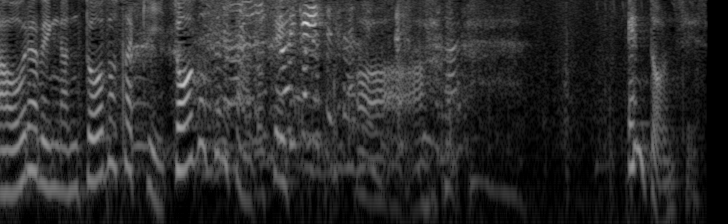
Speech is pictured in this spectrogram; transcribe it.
Ahora vengan todos aquí, todos sentados. Es- Ah. Entonces,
